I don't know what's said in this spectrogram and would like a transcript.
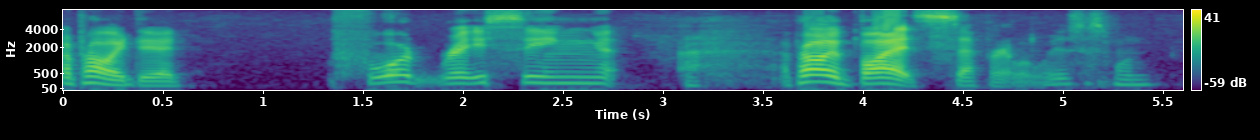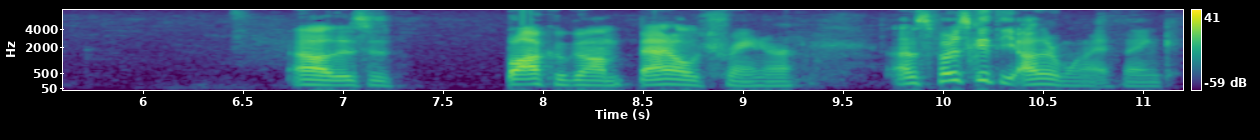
I probably did. Ford Racing. I probably bought it separate. What is this one? Oh, this is Bakugan Battle Trainer. I'm supposed to get the other one, I think.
